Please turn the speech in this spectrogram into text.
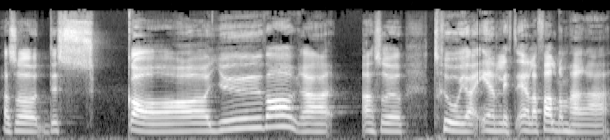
Alltså det ska ju vara, alltså tror jag enligt i alla fall de här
